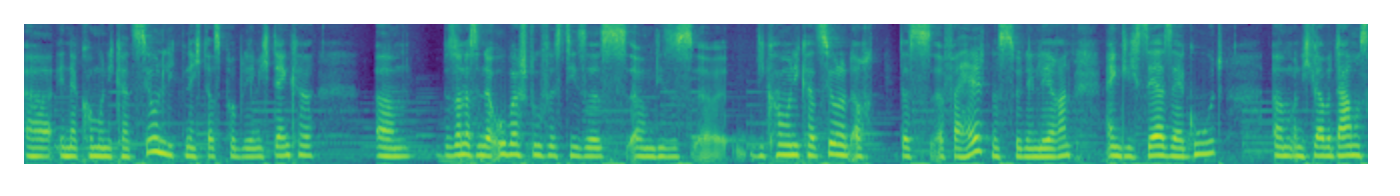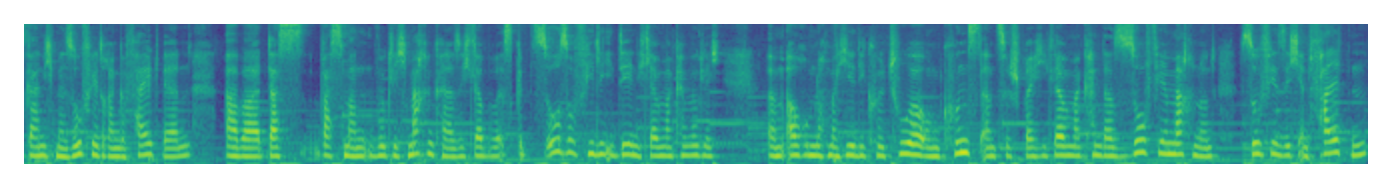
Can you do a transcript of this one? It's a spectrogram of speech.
äh, in der Kommunikation liegt nicht das Problem. Ich denke, ähm, besonders in der Oberstufe ist dieses, ähm, dieses, äh, die Kommunikation und auch das äh, Verhältnis zu den Lehrern eigentlich sehr, sehr gut. Ähm, und ich glaube, da muss gar nicht mehr so viel dran gefeilt werden. Aber das, was man wirklich machen kann, also ich glaube, es gibt so, so viele Ideen. Ich glaube, man kann wirklich, ähm, auch um nochmal hier die Kultur und Kunst anzusprechen, ich glaube, man kann da so viel machen und so viel sich entfalten.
